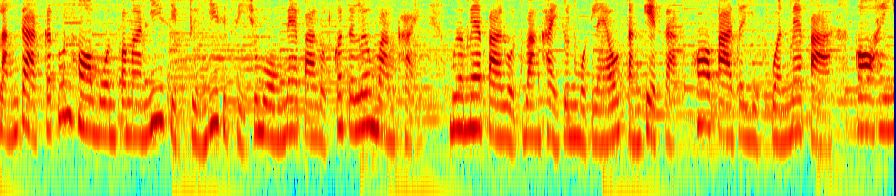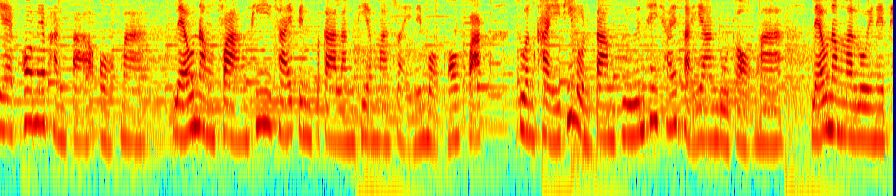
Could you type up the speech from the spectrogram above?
หลังจากกระตุ้นฮอร์โมนประมาณ 20-24 ชั่วโมง แม่ปลาหลดก็จะเริ่มวางไข่ เมื่อแม่ปลาหลดวางไข่จนหมดแล้ว สังเกตจากพ่อปลาจะหยุดกวนแม่ปลา ก็ให้แยกพ่อแม่พันธุ์ปลาออกมา แล้วนำฟางที่ใช้เป็นปะการังเทียมมาใส่ในบ่อเพาะฟัก ส่วนไข่ที่หล่นตามพื้นให้ใช้สายยางดูดออกมา แล้วนำมาโรยในแผ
